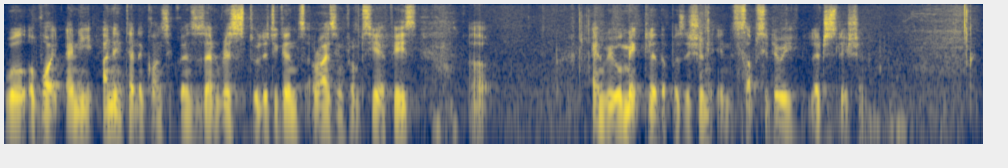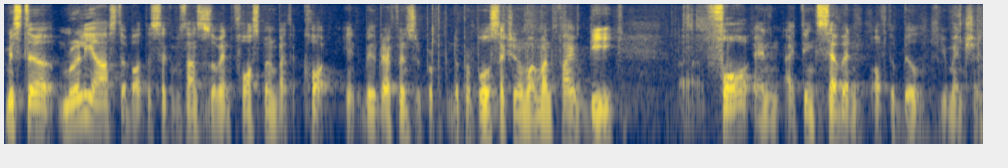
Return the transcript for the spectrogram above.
will avoid any unintended consequences and risks to litigants arising from CFAs, uh, and we will make clear the position in subsidiary legislation. Mr. Murali asked about the circumstances of enforcement by the court in, with reference to pro the proposed section 115D uh, 4 and I think 7 of the bill you mentioned.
